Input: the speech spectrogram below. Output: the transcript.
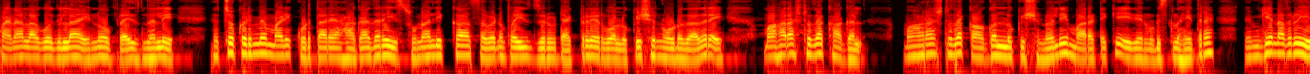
ಫೈನಲ್ ಆಗೋದಿಲ್ಲ, ಇನ್ನು ಪ್ರೈಸ್ನಲ್ಲಿ ಹೆಚ್ಚು ಕಡಿಮೆ ಮಾಡಿ ಕೊಡ್ತಾರೆ. ಹಾಗಾದರೆ ಈ Sonalika seven five zero tractor ಇರುವ ಲೊಕೇಶನ್ ನೋಡೋದಾದರೆ ಮಹಾರಾಷ್ಟ್ರದ ಕಾಗಲ್. ಮಹಾರಾಷ್ಟ್ರದ ಕಾಗಲ್ ಲೊಕೇಶನ್ ಅಲ್ಲಿ ಮಾರಾಟಕ್ಕೆ ಇದೆ ನೋಡಿ ಸ್ನೇಹಿತರೆ. ನಿಮ್ಗೇನಾದರೂ ಈ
